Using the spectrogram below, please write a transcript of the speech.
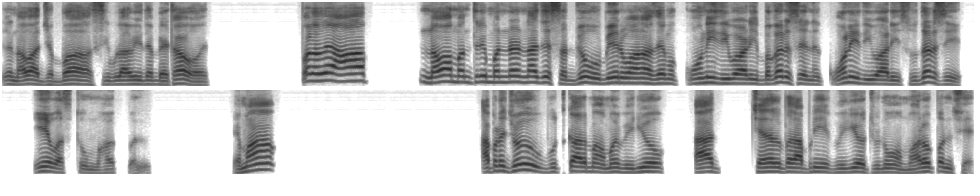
એ નવા જબ્બા સીવડાવીને બેઠા હોય. પણ હવે આ નવા મંત્રીમંડળના જે સભ્યો ઉમેરવાના છે, એમાં કોની દિવાળી બગડશે ને કોની દિવાળી સુધરશે, એ વસ્તુ મહત્વની એમાં આપણે જોયું, ભૂતકાળમાં અમે વીડિયો, આ ચેનલ પર આપણી એક વીડિયો જૂનો અમારો પણ છે,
